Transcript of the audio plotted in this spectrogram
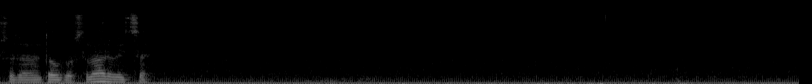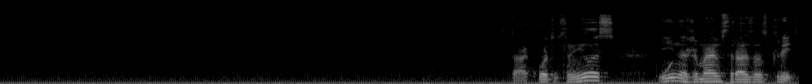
Что-то оно долго устанавливается. Вот установилось. И нажимаем сразу открыть.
